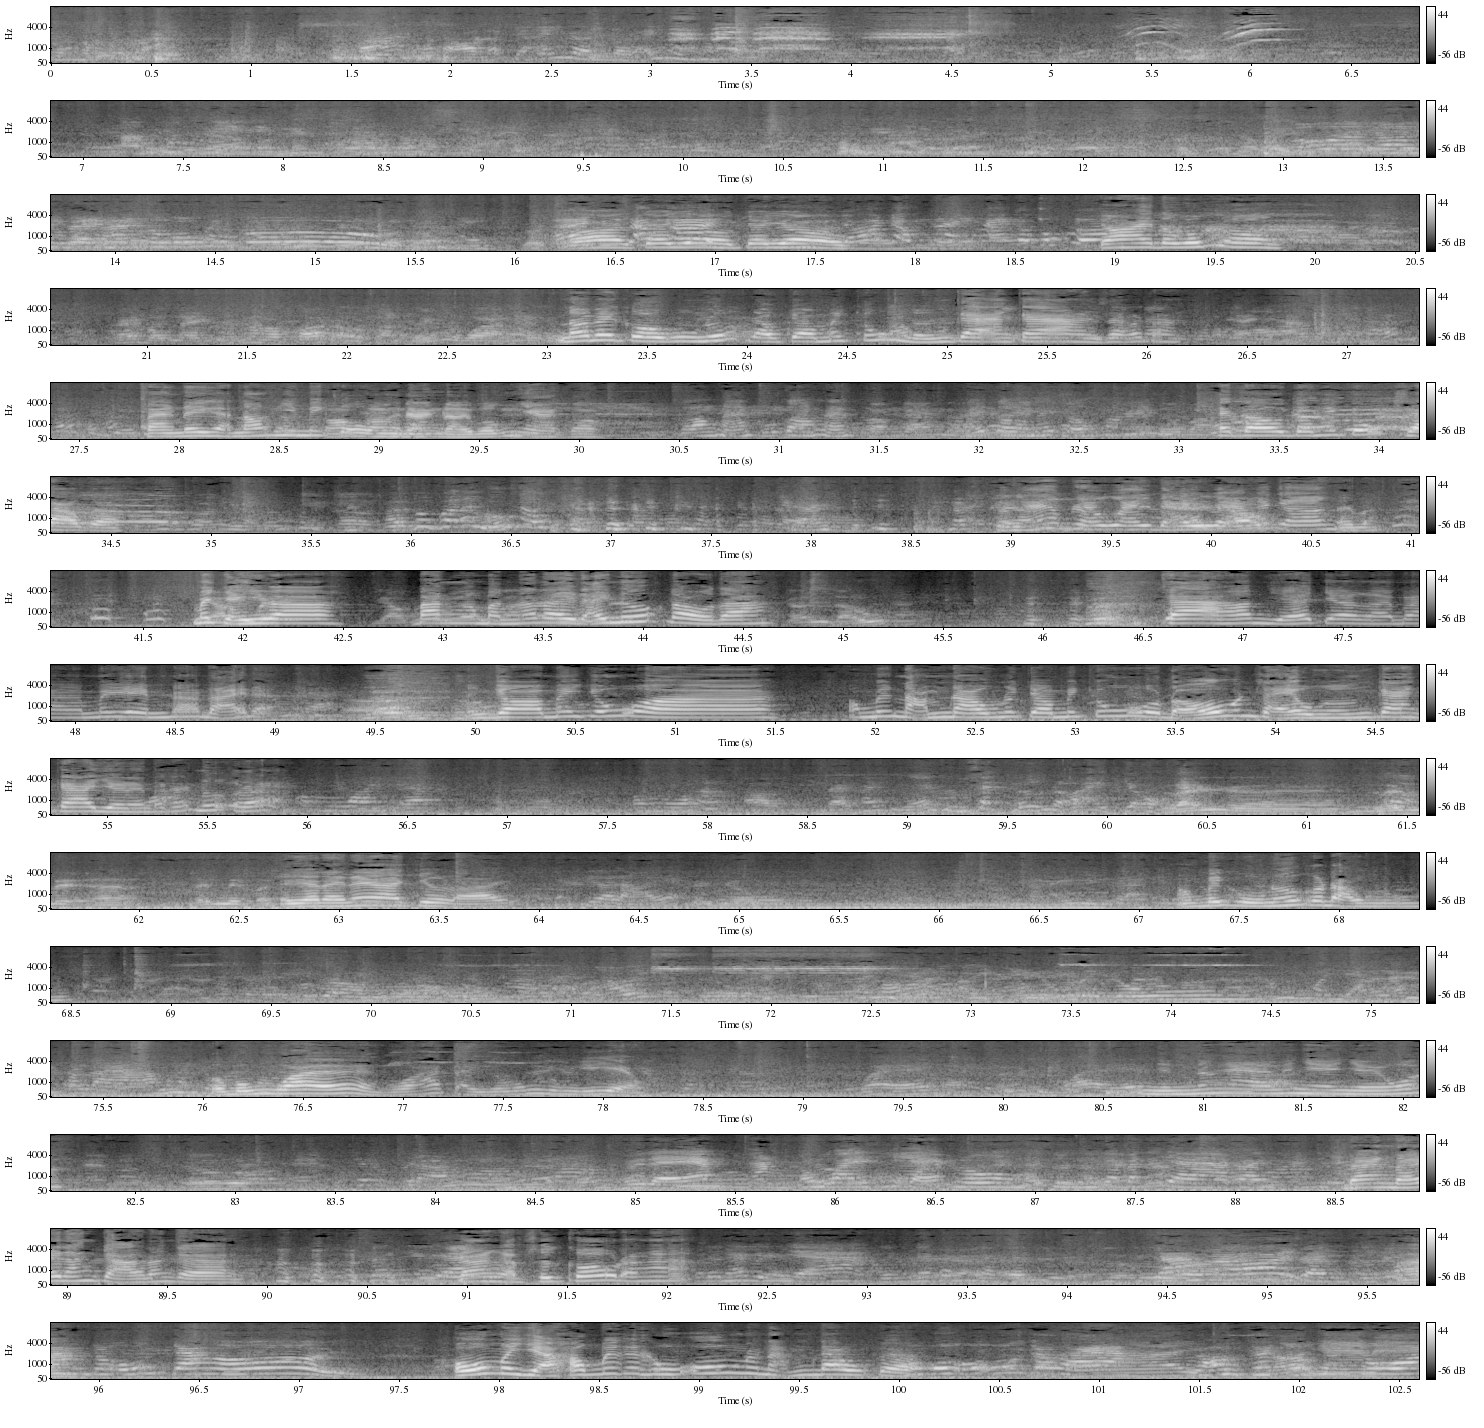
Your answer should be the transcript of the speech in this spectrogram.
rồi cho vô cho vô. Cho hai tô bún luôn. Nói mấy cô cu nước đâu cho mấy chú ngượng ca ăn ca hay sao ta? Bàn đi nói với mấy cô con này đang đợi bún nha con. Con hả? Của con hả? Mấy tô mấy tô? Hai tô cho mấy chú sao kìa. Tôi có cái muỗng đâu hồi nãy hôm rồi quay đầy vàng hết trơn. Mấy chị ba băng mình ở đây đẩy nước đâu ta. Ca hôm về hết trơn rồi ba- mấy em nó đãi đó. Anh cho mấy chú ờ, không biết nằm đâu nó cho mấy chú đổ bánh xèo người can ca giờ này người ta khát nước rồi đó. Lấy ờ, lấy mấy ờ, lấy mấy bịch giờ này nó chưa lại. Cho vô không biết khu nước ở đâu luôn. Rồi bún quá ế, quá trời rồi bún dung dữ dèo Nhìn nó nghe nó nhiều nhiều quá. Người đẹp ăn còn quay thấy đẹp luôn. Tôi cái bánh da coi Đang để đang chờ đang kìa. Đang gặp sự cố đang á cái bánh da cái bánh da Trang ơi à. cho uống Trang ơi. Uống bây giờ không biết cái khu uống nó nằm đâu kìa. Uống uống uống cho thà. Rồi cái chỗ nhà chua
